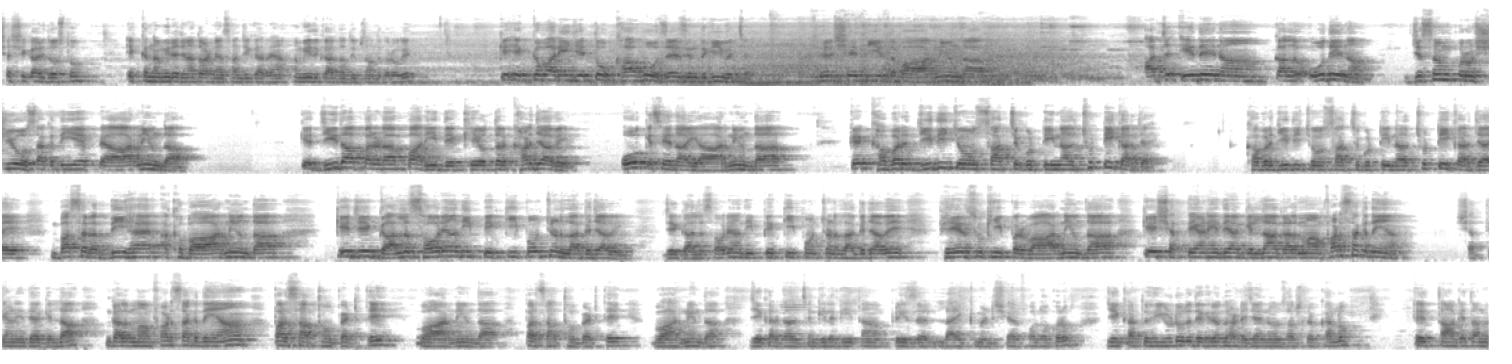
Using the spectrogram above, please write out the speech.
ਸਤਿ ਸ਼੍ਰੀ ਅਕਾਲ ਜੀ ਦੋਸਤੋ। ਇੱਕ ਨਵੀਂ ਰਚਨਾ ਤੁਹਾਡੇ ਨਾਲ ਸਾਂਝੀ ਕਰ ਰਿਹਾ। ਉਮੀਦ ਕਰਦਾ ਤੁਸੀਂ ਪਸੰਦ ਕਰੋਗੇ ਕਿ ਇੱਕ ਵਾਰੀ ਜੇ ਧੋਖਾ ਹੋ ਜਾਏ ਜ਼ਿੰਦਗੀ ਵਿੱਚ, ਫਿਰ ਛੇਤੀ ਇਤਬਾਰ ਨਹੀਂ ਹੁੰਦਾ। ਅੱਜ ਇਹਦੇ ਨਾਲ ਕੱਲ ਉਹਦੇ ਨਾਲ ਜਿਸਮ ਪਰੋਸ਼ੀ ਹੋ ਸਕਦੀ ਹੈ ਪਿਆਰ ਨਹੀਂ ਹੁੰਦਾ। ਕਿ ਜਿਹਦਾ ਪਲੜਾ ਭਾਰੀ ਦੇਖੇ ਉਧਰ ਖੜ ਜਾਵੇ, ਉਹ ਕਿਸੇ ਦਾ ਯਾਰ ਨਹੀਂ ਹੁੰਦਾ। ਕਿ ਖਬਰ ਜਿਹਦੀ ਚੋਂ ਸੱਚ ਗੁੱਟੀ ਨਾਲ ਛੁੱਟੀ ਕਰ ਜਾਏ। ਖਬਰ ਜਿਹਦੀ ਚੋਂ ਸੱਚ ਗੁੱਟੀ ਨਾਲ ਛੁੱਟੀ ਕਰ ਜਾਏ। ਬਸ ਰੱਦੀ ਹੈ, ਅਖਬਾਰ ਨਹੀਂ ਹੁੰਦਾ ਕਿ ਜੇ ਗੱਲ ਸਹੁਰਿਆਂ ਦੀ ਪੇਕੀ ਪਹੁੰਚਣ ਲੱਗ ਜਾਵੇ। ਜੇ ਗੱਲ ਸਹੁਰਿਆਂ ਦੀ ਪੇਕੀ ਪਹੁੰਚਣ ਲੱਗ ਜਾਵੇ, ਫੇਰ ਸੁਖੀ ਪਰਿਵਾਰ ਨਹੀਂ ਹੁੰਦਾ ਕਿ ਛੱਤਿਆਣੇ ਦੇ ਗਿੱਲਾ ਗਲਮਾਂ ਫੜ ਸਕਦੇ ਆ ਛੱਤਿਆਣੇ ਦਾ ਗਿੱਲਾ ਗਲਮਾਂ ਫੜ ਸਕਦੇ ਆ, ਪਰ ਸਾਥੋਂ ਪਿੱਠ ਤੇ ਵਾਰ ਨਹੀਂ ਹੁੰਦਾ, ਪਰ ਸਾਥੋਂ ਪਿੱਠ ਤੇ ਵਾਰ ਨਹੀਂ ਹੁੰਦਾ। ਜੇਕਰ ਗੱਲ ਚੰਗੀ ਲੱਗੀ ਤਾਂ please like comment share follow ਕਰੋ। ਜੇਕਰ ਤੁਸੀਂ YouTube ਤੇ ਦੇਖ ਰਹੇ ਹੋ ਤਾਂ ਸਾਡੇ ਚੈਨਲ ਨੂੰ ਸਬਸਕ੍ਰਾਈਬ ਕਰ ਲਓ। ਤੇ ਤਾਂ ਕਿ ਤੁਹਾਨੂੰ ਇਹਦੇ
